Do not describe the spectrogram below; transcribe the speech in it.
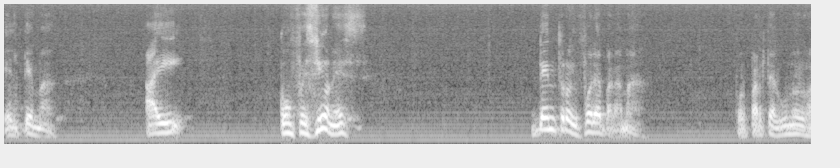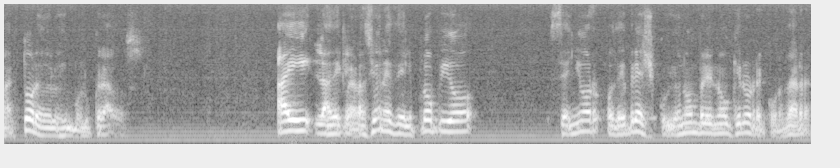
el tema, hay confesiones dentro y fuera de Panamá por parte de algunos de los actores de los involucrados. Hay las declaraciones del propio señor Odebrecht, cuyo nombre no quiero recordar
